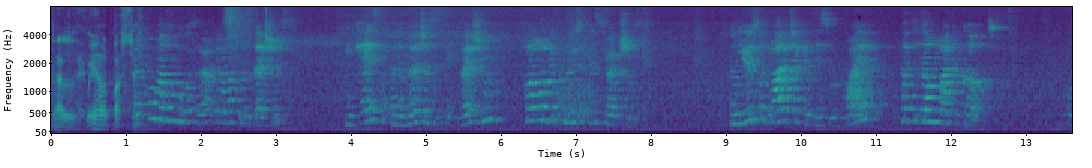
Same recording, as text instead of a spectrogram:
Tälleen, ihan passi. In case of an emergency situation, follow the cruise instructions. When use of life jacket is required, put it on like a coat. For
